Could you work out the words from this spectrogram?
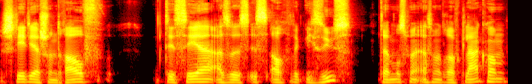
steht ja schon drauf, Dessert, also es ist auch wirklich süß. Da muss man erstmal drauf klarkommen.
